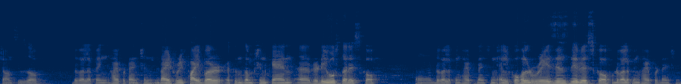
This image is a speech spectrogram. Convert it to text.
chances of developing hypertension. Dietary fiber consumption can uh, reduce the risk of uh, developing hypertension. Alcohol raises the risk of developing hypertension.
